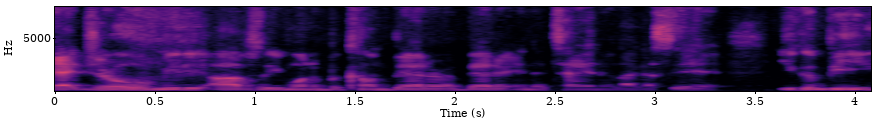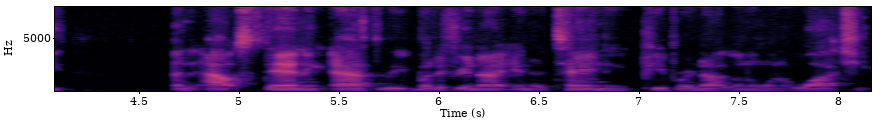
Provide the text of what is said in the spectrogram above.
that drove me to obviously want to become better, a better entertainer. Like I said, you can be an outstanding athlete, but if you're not entertaining, people are not going to want to watch you.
